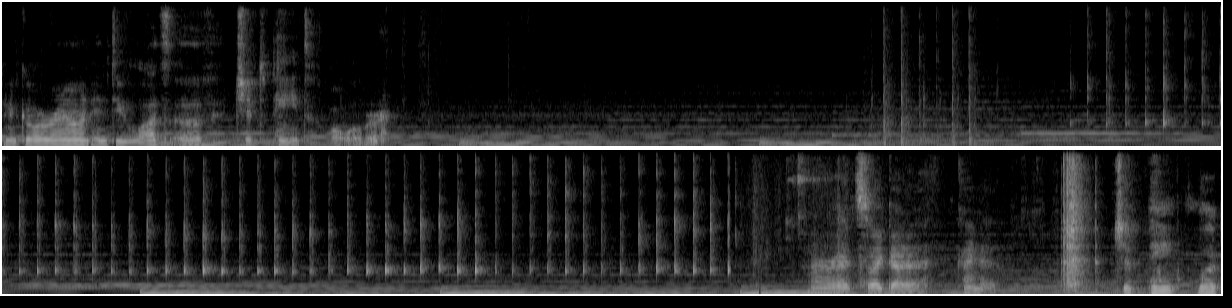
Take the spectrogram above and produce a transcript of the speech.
Gonna go around and do lots of chipped paint all over. So I got a kind of chip paint look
